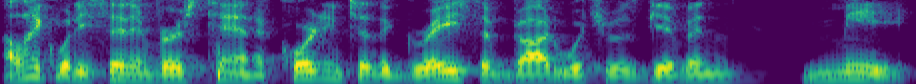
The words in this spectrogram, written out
I like what he said in verse 10 according to the grace of God which was given me.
